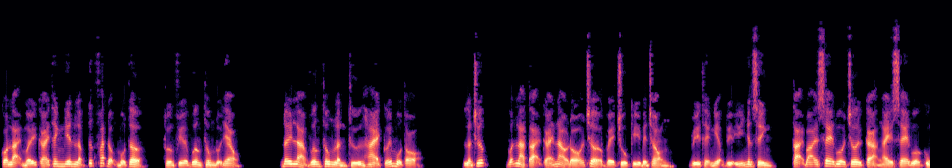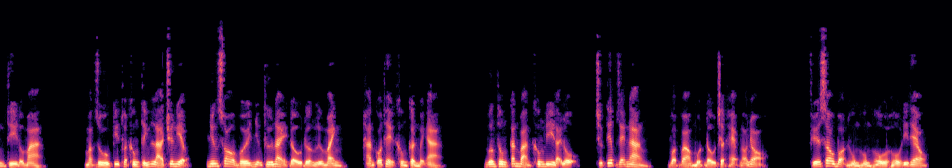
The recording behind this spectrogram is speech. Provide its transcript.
Còn lại mấy cái thanh niên lập tức phát động motor hướng phía vương thông đuổi theo. Đây là vương thông lần thứ hai cưới mô tỏ. Lần trước, vẫn là tại cái nào đó trở về chu kỳ bên trong, vì thể nghiệm tùy ý nhân sinh tại bãi xe đua chơi cả ngày xe đua cùng thi đấu ma mặc dù kỹ thuật không tính là chuyên nghiệp, nhưng so với những thứ này đầu đường lưu manh, hắn có thể không cần bệnh a. Vương thông căn bản không đi đại lộ, trực tiếp rẽ ngang, vọt vào một đầu chật hẹp nó nhỏ. Phía sau bọn hùng hùng hổ hổ đi theo.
